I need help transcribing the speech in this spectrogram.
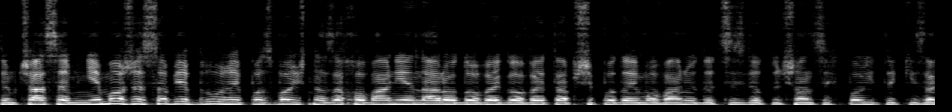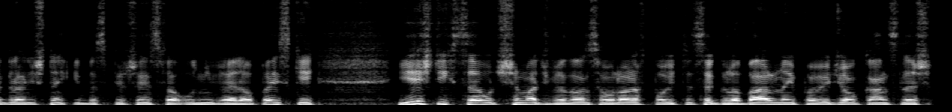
tymczasem nie może sobie dłużej pozwolić na zachowanie narodowego weta przy podejmowaniu decyzji dotyczących polityki zagranicznej i bezpieczeństwa Unii Europejskiej, jeśli chce utrzymać wiodącą rolę w polityce globalnej, powiedział kanclerz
